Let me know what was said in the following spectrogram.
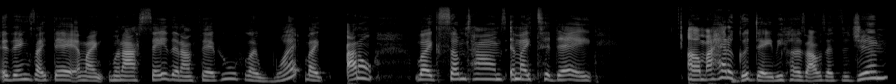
and things like that. And like when I say that I'm fat, people are like, "What?" Like I don't like sometimes. And like today. Um, I had a good day because I was at the gym,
